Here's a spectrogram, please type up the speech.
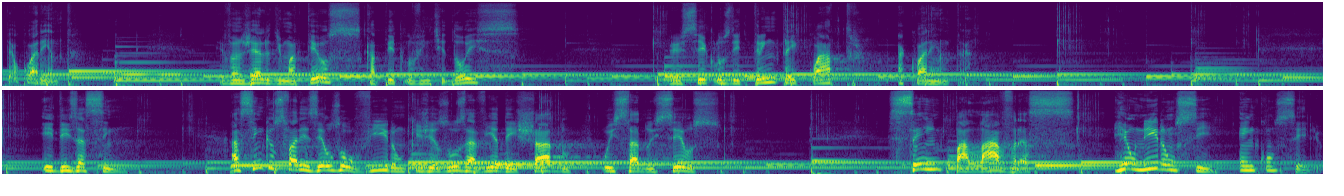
Até o 40. Evangelho de Mateus, capítulo 22 versículos de 34 a 40. E diz assim: Assim que os fariseus ouviram que Jesus havia deixado o estado dos seus, sem palavras, reuniram-se em conselho.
